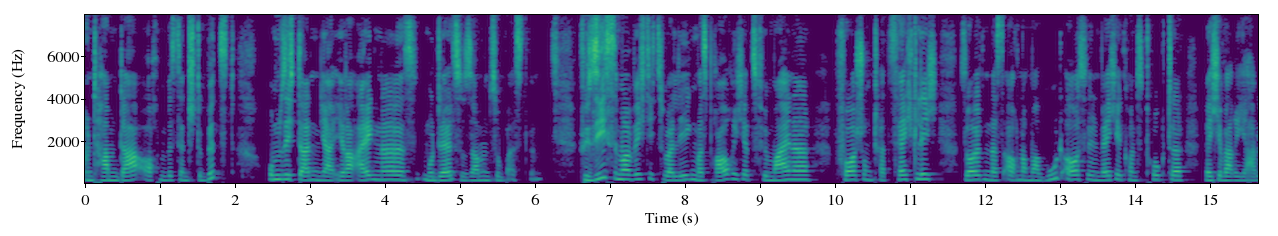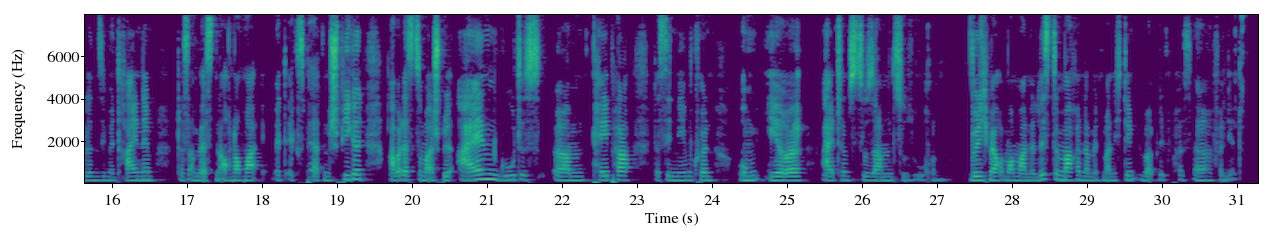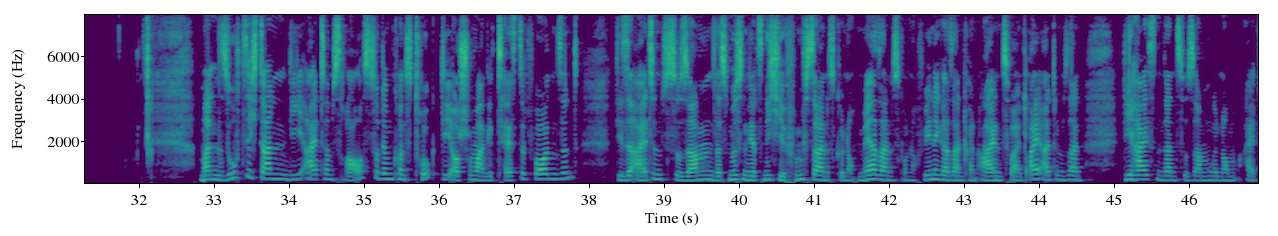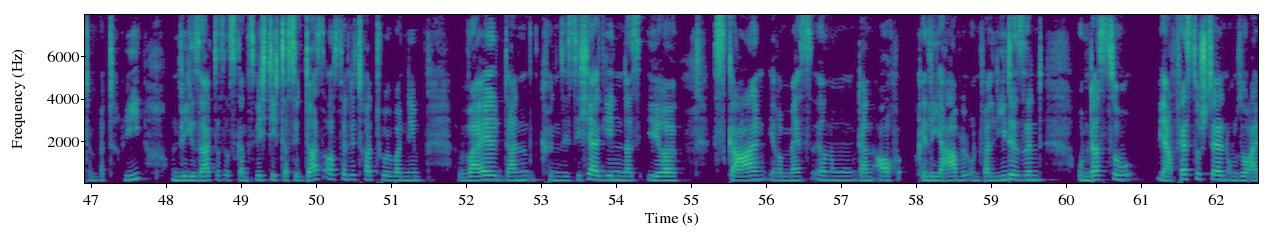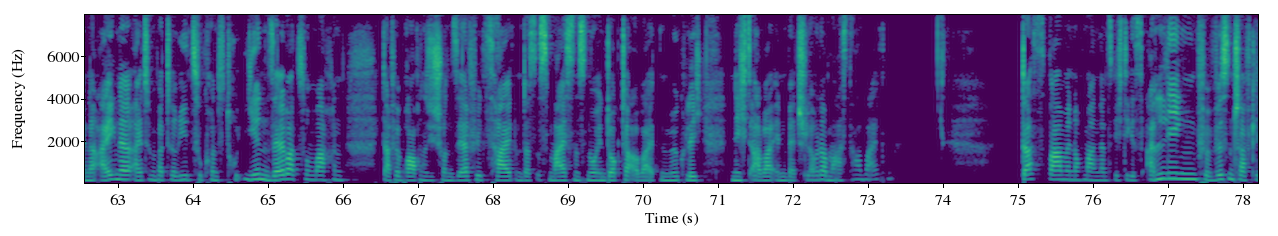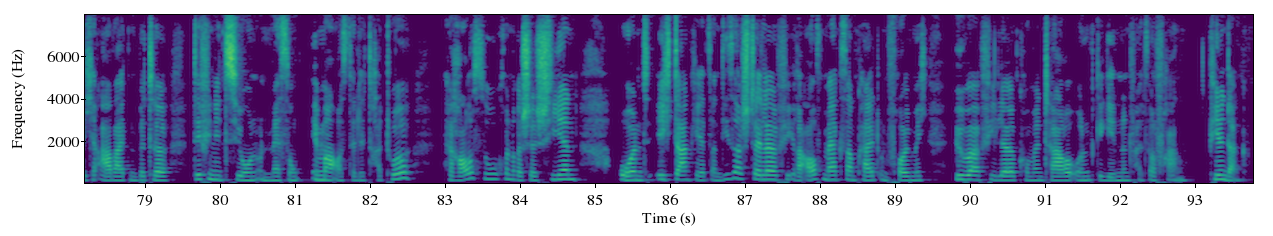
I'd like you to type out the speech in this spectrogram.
und haben da auch ein bisschen stibitzt um sich dann ja ihr eigenes Modell zusammenzubasteln. Für sie ist immer wichtig zu überlegen, was brauche ich jetzt für meine Forschung tatsächlich, sollten das auch nochmal gut auswählen, welche Konstrukte, welche Variablen sie mit reinnehmen, das am besten auch nochmal mit Experten spiegeln. Aber das ist zum Beispiel ein gutes ähm, Paper, das sie nehmen können, um ihre Items zusammenzusuchen. Würde ich mir auch immer mal eine Liste machen, damit man nicht den Überblick äh, verliert. Man sucht sich dann die Items raus zu dem Konstrukt, die auch schon mal getestet worden sind. Diese Items zusammen, das müssen jetzt nicht hier fünf sein, es können noch mehr sein, es können noch weniger sein, kann ein, zwei, drei Items sein. Die heißen dann zusammengenommen Item Batterie. Und wie gesagt, es ist ganz wichtig, dass Sie das aus der Literatur übernehmen, weil dann können Sie sicher gehen, dass Ihre Skalen, Ihre Messungen dann auch reliabel und valide sind. Um das zu ja, festzustellen, um so eine eigene Item-Batterie zu konstruieren, selber zu machen. Dafür brauchen Sie schon sehr viel Zeit und das ist meistens nur in Doktorarbeiten möglich, nicht aber in Bachelor- oder Masterarbeiten. Das war mir nochmal ein ganz wichtiges Anliegen für wissenschaftliche Arbeiten. Bitte Definition und Messung immer aus der Literatur heraussuchen, recherchieren. Und ich danke jetzt an dieser Stelle für Ihre Aufmerksamkeit und freue mich über viele Kommentare und gegebenenfalls auch Fragen. Vielen Dank.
